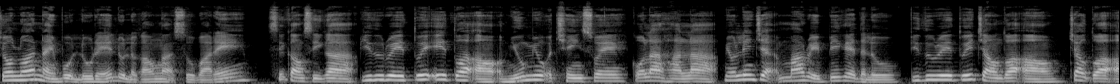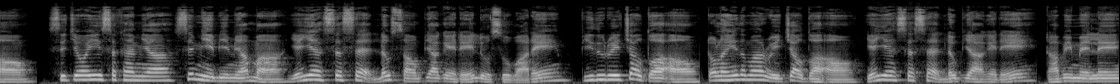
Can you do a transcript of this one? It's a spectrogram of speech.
ကြော်လွှားနိုင်ဖို့လိုတယ်လို့၎င်းကဆိုပါတယ်။ စစ်ကောင်စီကပြည်သူတွေသွေးအေးသွားအောင်အမျိုးမျိုးအချိန်ဆွဲကောလာဟာလမျောလင့်ချက်အမားတွေပေးခဲ့တယ်လို့ပြည်သူတွေသွေးကြောင်သွားအောင်ကြောက်သွားအောင်စစ်ကြောရေးစခန်းများစစ်မြေပြင်များမှာရရက်ဆက်ဆက်လှုပ်ဆောင်ပြခဲ့တယ်လို့ဆိုပါတယ်။ပြည်သူတွေကြောက်သွားအောင်တော်လှန်ရေးသမားတွေကြောက်သွားအောင်ရရက်ဆက်ဆက်လှုပ်ပြခဲ့တယ်။ဒါပေမဲ့လည်း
